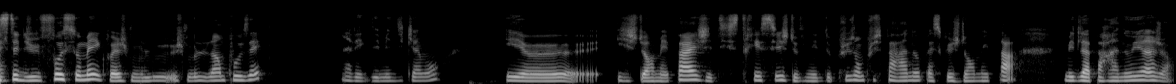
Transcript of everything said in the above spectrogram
c'était du faux sommeil, quoi. Je me l'imposais avec des médicaments. Et, et je dormais pas, j'étais stressée, je devenais de plus en plus parano parce que je dormais pas, mais de la paranoïa, genre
